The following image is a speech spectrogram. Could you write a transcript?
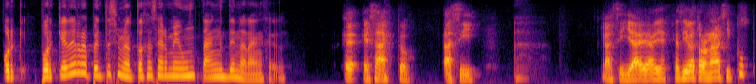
¿Por qué, ¿Por qué de repente se me antoja hacerme un tank de naranja, eh, exacto, así. Así ya, ya, ya, casi iba a tronar así, ¡pup!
